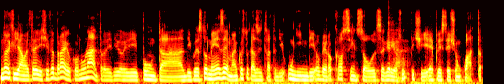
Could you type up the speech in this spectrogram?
Noi chiudiamo il 13 febbraio con un altro dei titoli di punta di questo mese, ma in questo caso si tratta di un indie, ovvero Crossing Souls, che arriva su PC e PlayStation 4.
